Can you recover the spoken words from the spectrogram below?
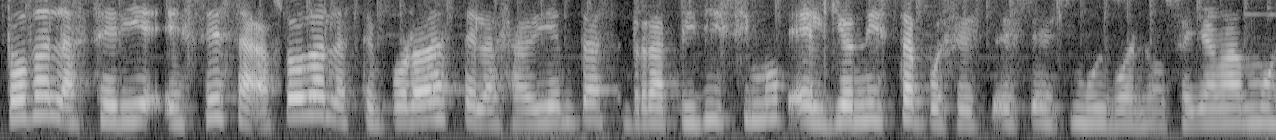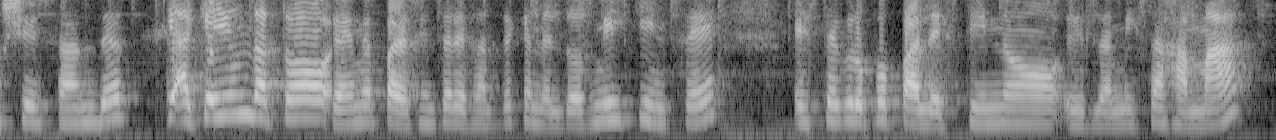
toda la serie es esa, todas las temporadas te las avientas rapidísimo. El guionista, pues, es, es, es muy bueno, se llama Moshe Sander. Aquí hay un dato que a mí me pareció interesante, que en el 2015 este grupo palestino islamista Hamas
